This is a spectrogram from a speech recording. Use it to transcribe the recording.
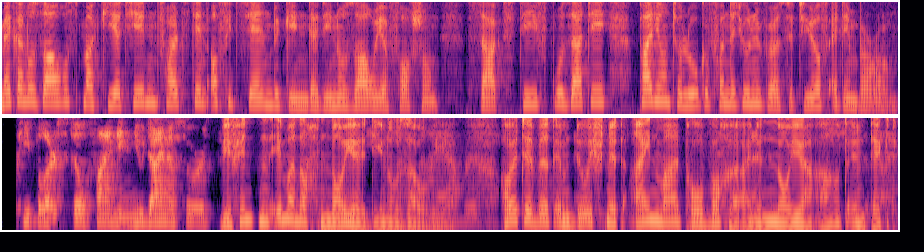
Megalosaurus markiert jedenfalls den offiziellen Beginn der Dinosaurierforschung, sagt Steve Brusatti, Paläontologe von der University of Edinburgh. Wir finden immer noch neue Dinosaurier. Heute wird im Durchschnitt einmal pro Woche eine neue Art entdeckt.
